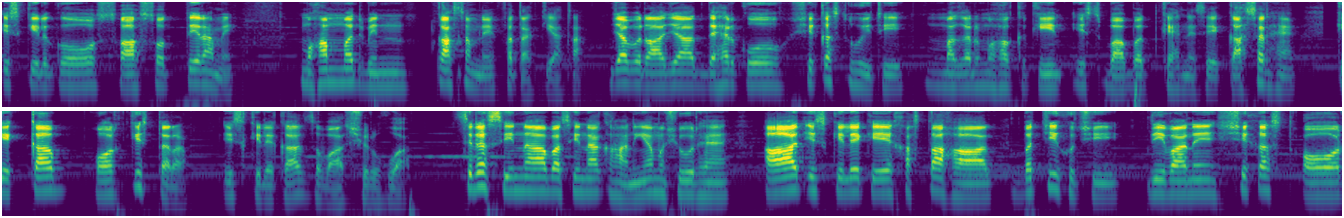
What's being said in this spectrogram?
اس قلعے کو 713 میں محمد بن قاسم نے فتح کیا تھا۔ جب راجہ دہر کو شکست ہوئی تھی، مگر محققین اس بابت کہنے سے قاصر ہیں کہ کب اور کس طرح اس قلعے کا زوال شروع ہوا۔ صرف سینہ بسینہ کہانیاں مشہور ہیں۔ آج اس قلعے کے خستہ حال، بچی خوشی، دیوانے شکست اور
